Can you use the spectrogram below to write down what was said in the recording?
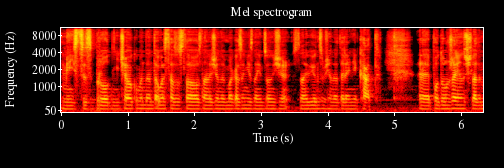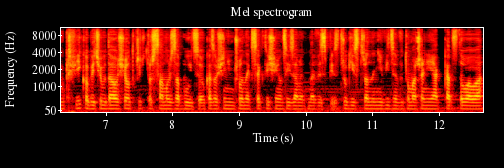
Miejsce zbrodni. Ciało komendanta Westa zostało znalezione w magazynie się, znajdującym się na terenie Kat. E, podążając śladem krwi, kobiecie udało się odkryć tożsamość zabójcy. Okazał się nim członek sekty siejącej zamęt na wyspie. Z drugiej strony nie widzę wytłumaczenia, jak Kat zdołała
